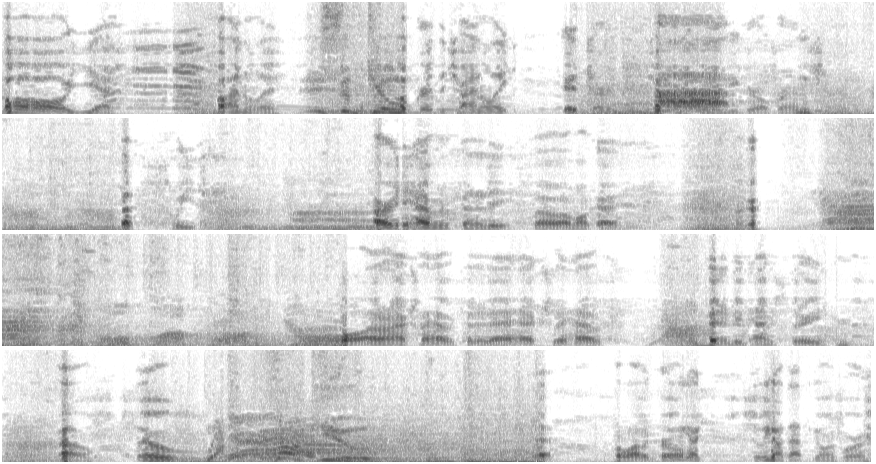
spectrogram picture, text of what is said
Oh yes, finally. Upgrade the China Lake. It turns into ah! Infinity Girlfriends. That's sweet. I already have Infinity, so I'm okay. Okay. Well, I don't actually have Infinity. I actually have Infinity times three. Oh, so Fuck you! Yeah, a lot of so we girls. got so we got that going for us.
